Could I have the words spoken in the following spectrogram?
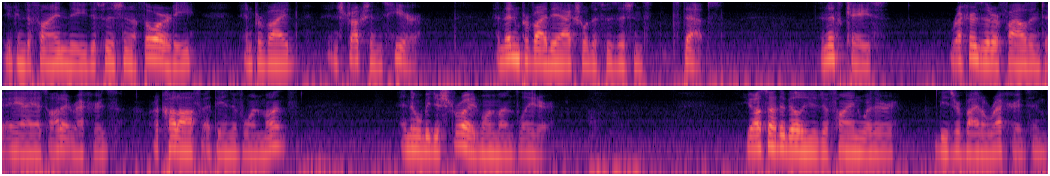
you can define the disposition authority and provide instructions here, and then provide the actual disposition steps. In this case, records that are filed into AIS audit records are cut off at the end of one month, and then will be destroyed one month later. You also have the ability to define whether these are vital records and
